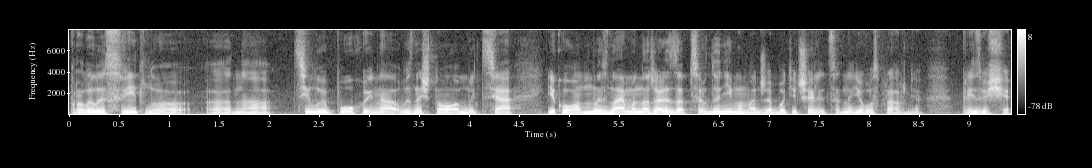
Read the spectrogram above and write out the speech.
Пролили світло на цілу епоху і на визначного митця, якого ми знаємо, на жаль, за псевдонімом, адже Боттічеллі – це не його справжнє прізвище.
